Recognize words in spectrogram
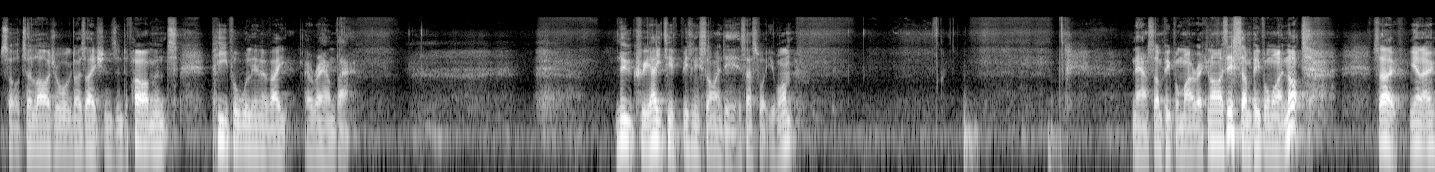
sort of to larger organizations and departments, people will innovate around that. New creative business ideas, that's what you want. Now, some people might recognize this, some people might not. So, you know,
